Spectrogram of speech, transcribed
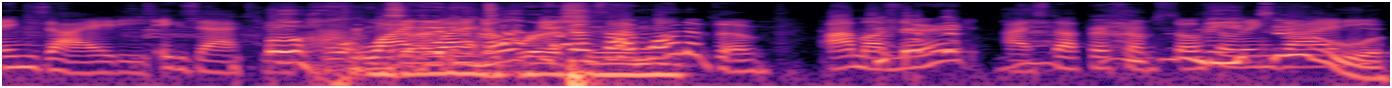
Anxiety. Exactly. Ugh, Why do I anxiety, know? Because I'm one of them. I'm a nerd. I suffer from social Me anxiety. too.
